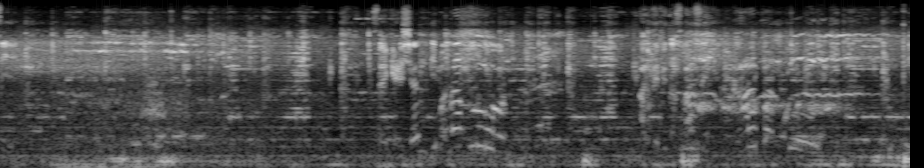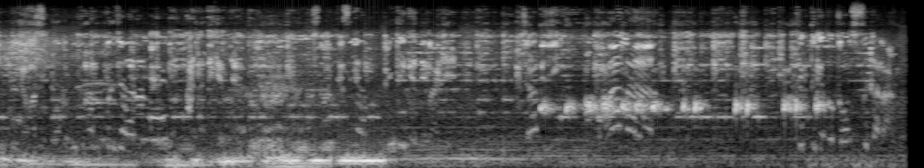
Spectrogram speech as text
Destinasi. Staycation di mana pun. Aktivitas asik kapan pun. Karena semua kebutuhan perjalanan ada tiketnya. Saatnya siap ditiketin lagi. Jadi, mana? Cek tiket.com sekarang.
